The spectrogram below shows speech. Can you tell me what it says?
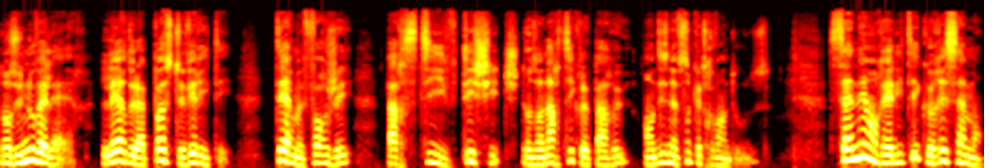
dans une nouvelle ère, l'ère de la post-vérité, terme forgé par Steve Teschich dans un article paru en 1992. Ça n'est en réalité que récemment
